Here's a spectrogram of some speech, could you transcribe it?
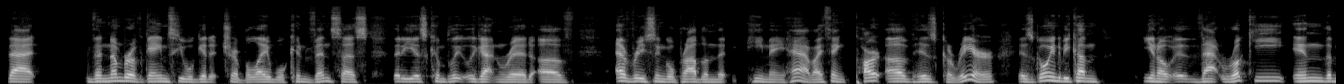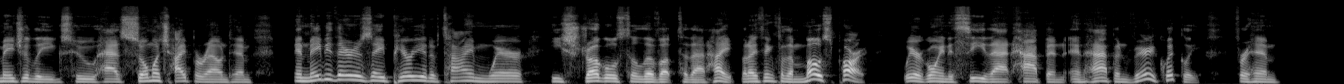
that the number of games he will get at AAA will convince us that he has completely gotten rid of every single problem that he may have. I think part of his career is going to become you know that rookie in the major leagues who has so much hype around him and maybe there is a period of time where he struggles to live up to that hype but i think for the most part we are going to see that happen and happen very quickly for him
